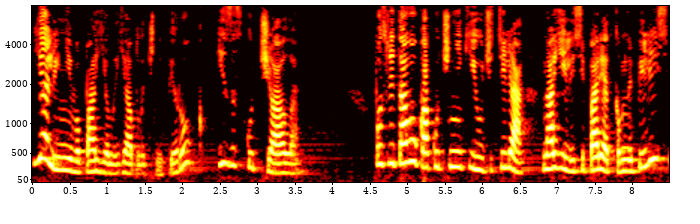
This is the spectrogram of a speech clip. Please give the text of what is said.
Я лениво поела яблочный пирог и заскучала. После того, как ученики и учителя наелись и порядком напились,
